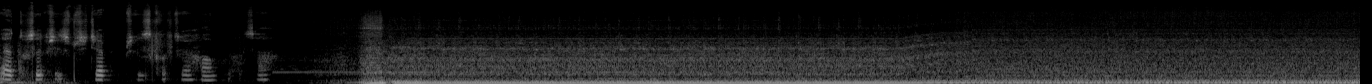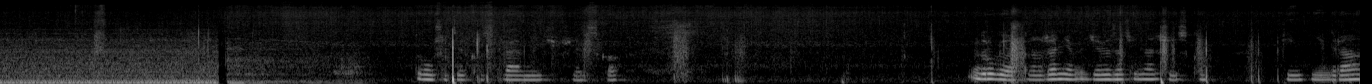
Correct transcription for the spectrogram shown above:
Ja tu sobie przez przyczepę przeskoczę, hopa, Tu muszę tylko sprawdzić wszystko. Drugie okrążenie, będziemy zaczynać wszystko. Pięknie gra.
